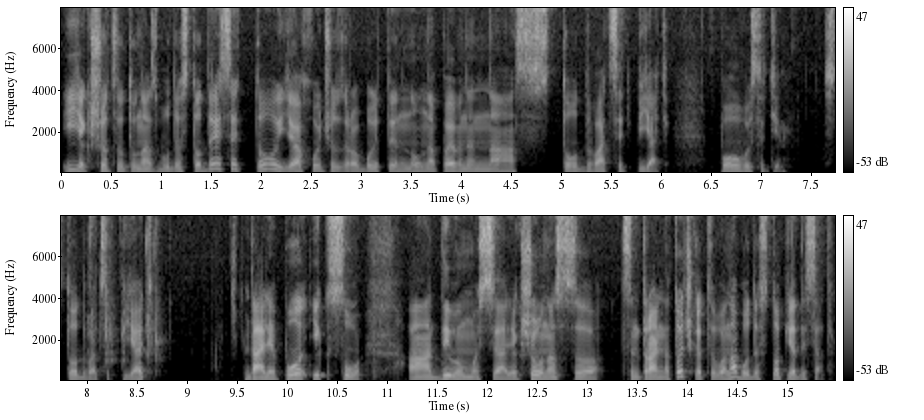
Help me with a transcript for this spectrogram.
І якщо тут у нас буде 110, то я хочу зробити, ну, напевне, на 125 по висоті. 125. Далі по X дивимося, якщо у нас е, центральна точка, то вона буде 150.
